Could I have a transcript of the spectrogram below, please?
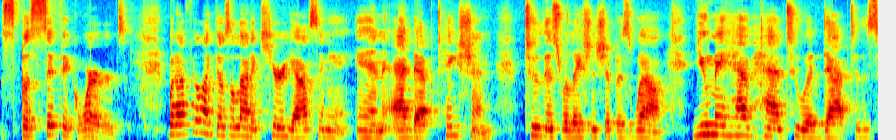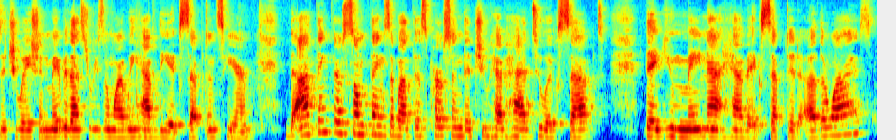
specific words. But I feel like there's a lot of curiosity and adaptation to this relationship as well. You may have had to adapt to the situation. Maybe that's the reason why we have the acceptance here. I think there's some things about this person that you have had to accept that you may not have accepted otherwise.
